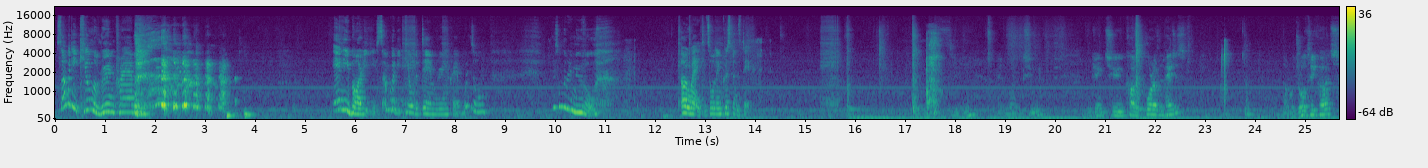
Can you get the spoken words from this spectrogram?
Somebody kill the ruin crab. Anybody. Somebody kill the damn ruin crab. Where's all Where's all the removal? Oh wait, it's all in Crispin's deck. Going to cast Pore Over the Pages. I will draw three cards.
